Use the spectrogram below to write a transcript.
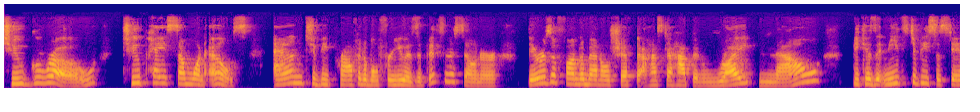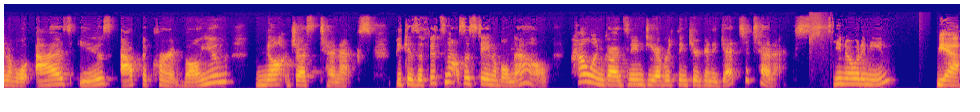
to grow, to pay someone else, and to be profitable for you as a business owner, there is a fundamental shift that has to happen right now because it needs to be sustainable as is at the current volume, not just 10x. Because if it's not sustainable now, how in God's name do you ever think you're going to get to 10x? You know what I mean? Yeah.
